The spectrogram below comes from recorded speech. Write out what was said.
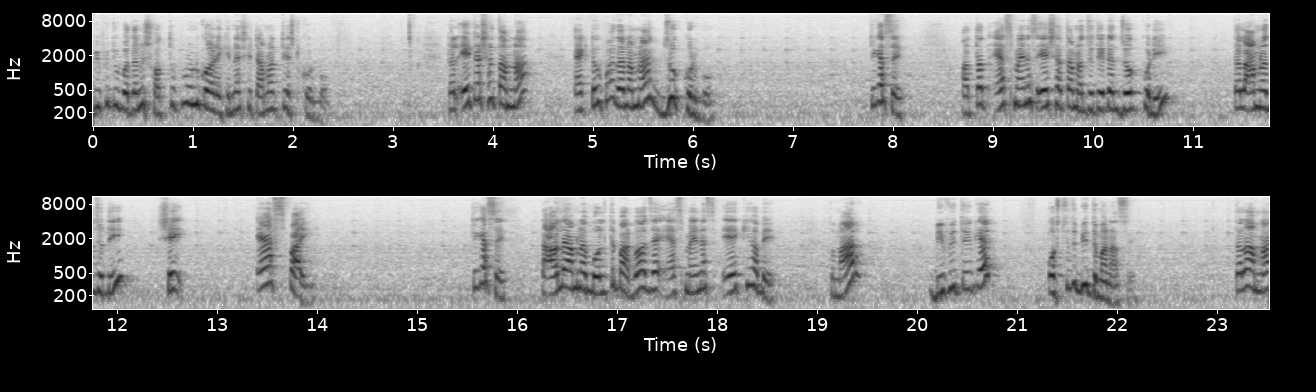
বিপরীত উপাদানের সত্য পূরণ করে কিনা সেটা আমরা টেস্ট করব। তাহলে এটার সাথে আমরা একটা উপাদান আমরা যোগ করব। ঠিক আছে? অর্থাৎ এস মাইনাস এর সাথে আমরা যদি এটা যোগ করি, তাহলে আমরা যদি সেই এস পাই, ঠিক আছে? তাহলে আমরা বলতে পারব যে এস মাইনাস এ কী হবে? তোমার বিভূতিকের অস্তিত্ব বিদ্যমান আছে। তাহলে আমরা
